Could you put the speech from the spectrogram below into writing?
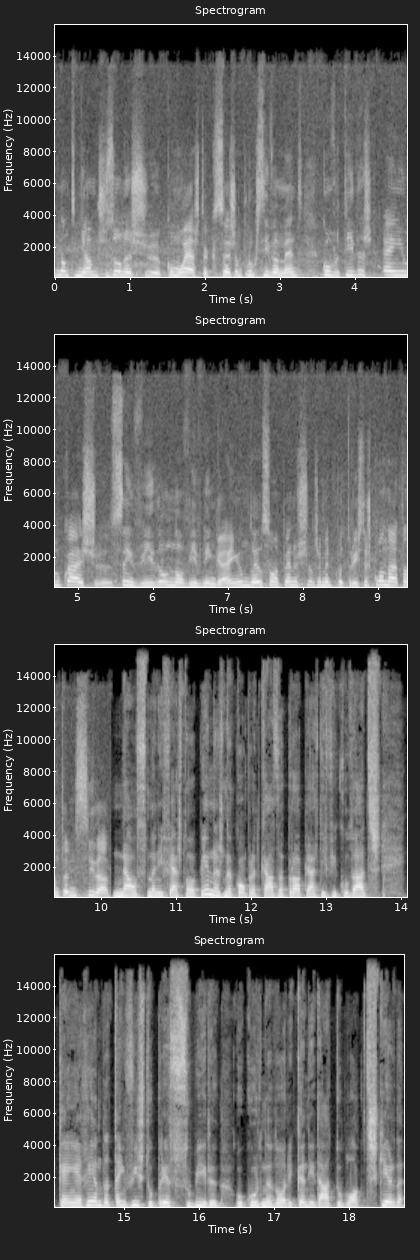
não tenhamos zonas eh, como esta que sejam progressivamente convertidas em locais eh, sem vida, onde não vive ninguém, onde são apenas alojamento para turistas, quando há tanta necessidade. Não se manifestam apenas na compra de casa própria as dificuldades. Quem arrenda tem visto o preço subir. O coordenador e candidato do Bloco de Esquerda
